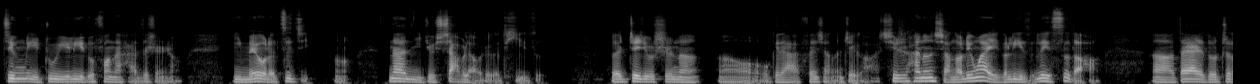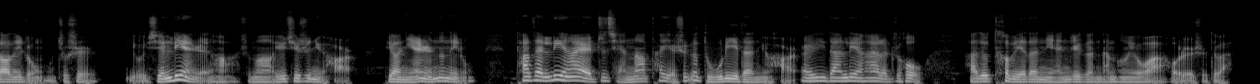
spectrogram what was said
精力、注意力都放在孩子身上，你没有了自己啊，那你就下不了这个梯子。所以这就是呢，呃，我给大家分享的这个哈，其实还能想到另外一个例子，类似的哈，啊，大家也都知道那种，就是有一些恋人哈，什么，尤其是女孩比较粘人的那种。她在恋爱之前呢，她也是个独立的女孩，而一旦恋爱了之后，她就特别的黏这个男朋友啊，或者是对吧？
